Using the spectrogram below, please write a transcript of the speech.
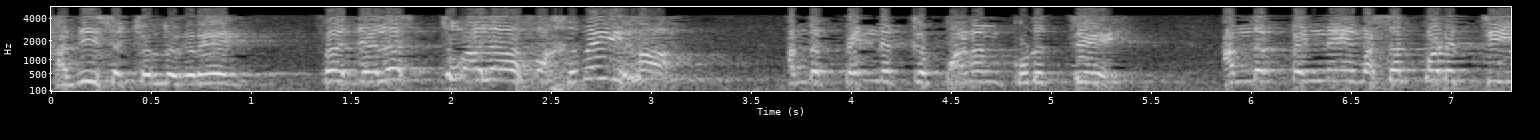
ஹதீச சொல்லுகிறேன். அந்த பெண்ணுக்கு பணம் கொடுத்து அந்த பெண்ணை வசப்படுத்தி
